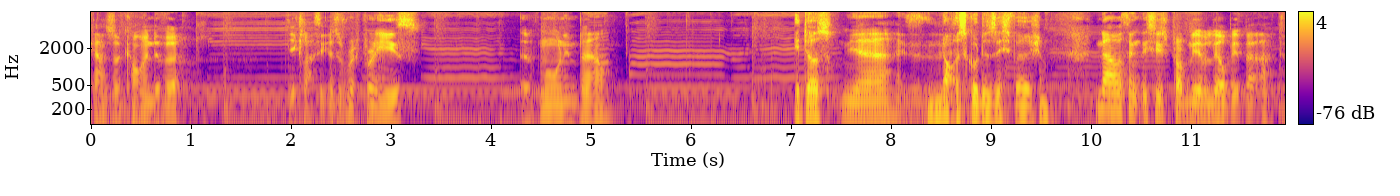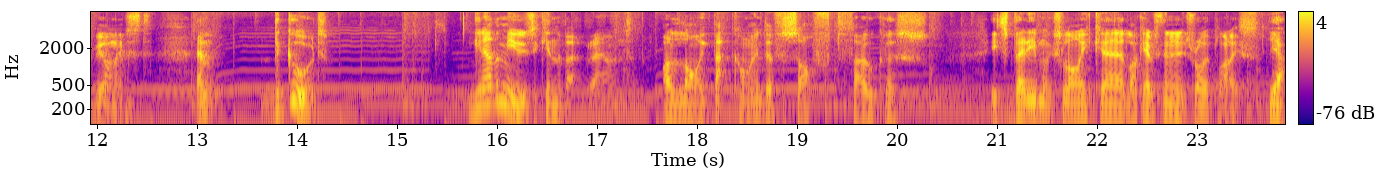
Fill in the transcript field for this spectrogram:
Idioteque has a kind of a. Do you class it as a reprise of Morning Bell? It does. Yeah. it's- Not as good as this version. No, I think this is probably a little bit better, to be honest. Um, the good, you know, the music in the background. I like that kind of soft focus. It's very much like uh, like everything in its right place. Yeah.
